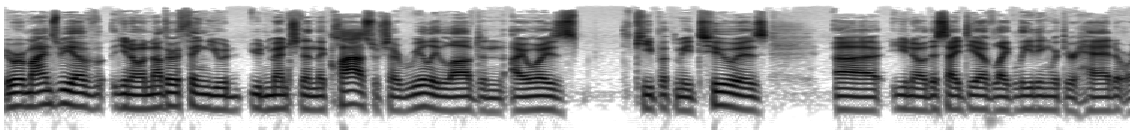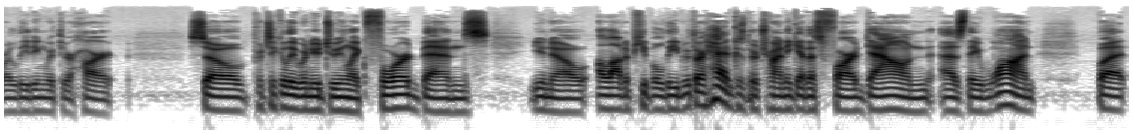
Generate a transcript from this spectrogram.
it reminds me of you know another thing you'd you'd mentioned in the class, which I really loved, and I always keep with me too, is uh, you know this idea of like leading with your head or leading with your heart. So particularly when you're doing like forward bends, you know, a lot of people lead with their head because they're trying to get as far down as they want, but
